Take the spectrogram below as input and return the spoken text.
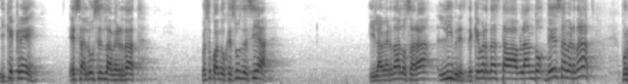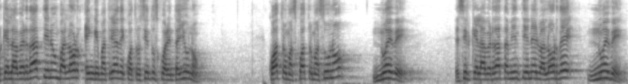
¿Y qué cree? Esa luz es la verdad. Por eso cuando Jesús decía, y la verdad los hará libres, ¿de qué verdad estaba hablando? De esa verdad. Porque la verdad tiene un valor en gematría de 441. 4 más 4 más 1, 9. Es decir, que la verdad también tiene el valor de 9.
